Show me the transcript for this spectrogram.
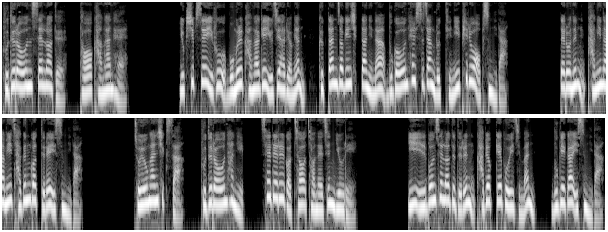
부드러운 샐러드, 더 강한 해. 60세 이후 몸을 강하게 유지하려면 극단적인 식단이나 무거운 헬스장 루틴이 필요 없습니다. 때로는 강인함이 작은 것들에 있습니다. 조용한 식사, 부드러운 한 입, 세대를 거쳐 전해진 요리. 이 일본 샐러드들은 가볍게 보이지만 무게가 있습니다.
